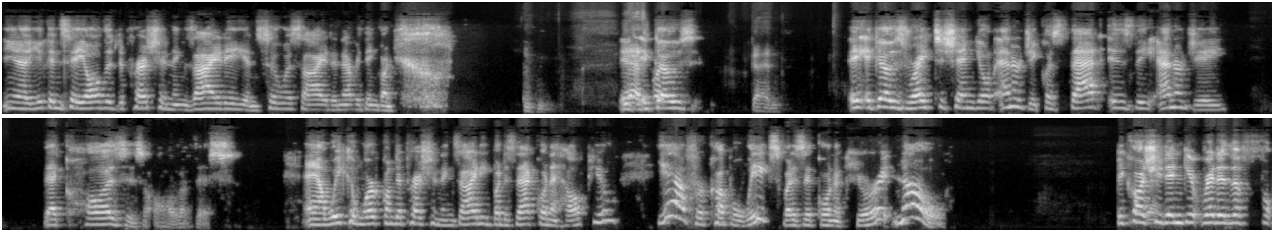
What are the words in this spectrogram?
You know, you can see all the depression, anxiety, and suicide and everything going. It, Yeah, it but- goes Go ahead. it, it goes right to shame, guilt, energy because that is the energy that causes all of this. And we can work on depression, anxiety, but is that going to help you? Yeah, for a couple weeks, but is it going to cure it? No, because you didn't get rid of the f-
